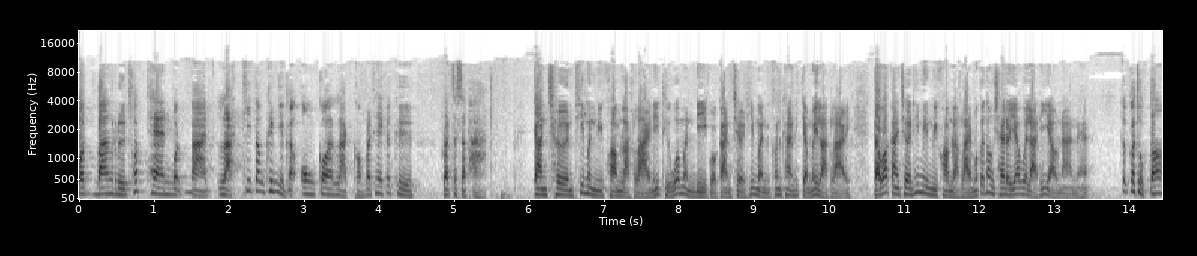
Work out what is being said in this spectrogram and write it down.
บทบังหรือทดแทนบทบาทหลักที่ต้องขึ้นอยู่กับองค์กรหลักของประเทศก็คือรัฐสภา การเชิญที่มันมีความหลากหลายนี่ถือว่ามันดีกว่าการเชิญที่มันค่อนข้างที่จะไม่หลากหลาย แต่ว่าการเชิญที่มันมีความหลากหลาย มันก็ต้องใช้ระยะเวลาที่ยาวนานนะฮะก็ก็ถูกต้อง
